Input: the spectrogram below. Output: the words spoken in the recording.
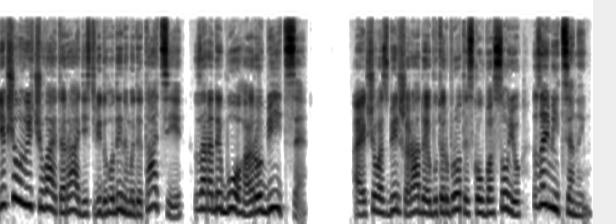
Якщо ви відчуваєте радість від години медитації, заради Бога, робіть це. А якщо вас більше радує бутерброд з ковбасою, займіться ним.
